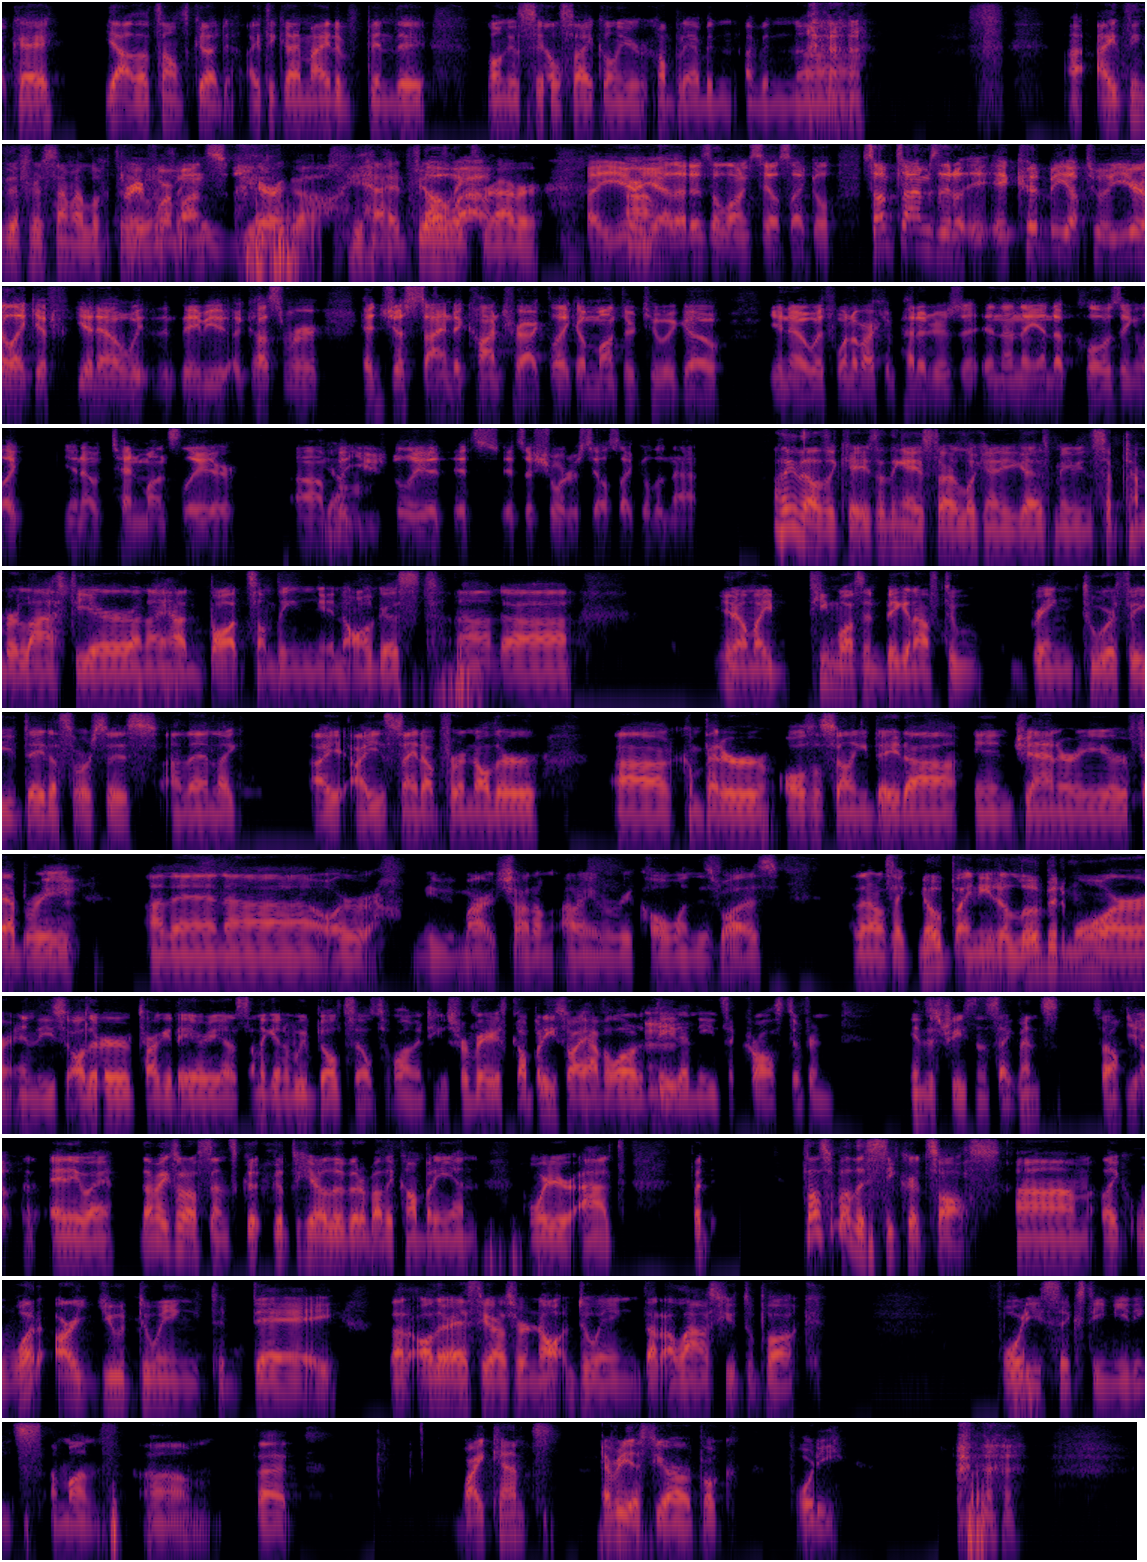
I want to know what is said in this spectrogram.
Okay. Yeah, that sounds good. I think I might have been the longest sales cycle in your company. I've been I've been uh, I think the first time I looked at three it or four like months. a year ago. yeah, it feels oh, like wow. forever. A year, um, yeah, that is a long sales cycle. Sometimes it it could be up to a year. Like if you know maybe a customer had just signed a contract like a month or two ago, you know, with one of our competitors, and then they end up closing like you know ten months later. Um, yeah. But usually it, it's it's a shorter sales cycle than that. I think that was the case. I think I started looking at you guys maybe in September last year, and I had bought something in August, and uh, you know my team wasn't big enough to bring two or three data sources and then like i i signed up for another uh, competitor also selling data in january or february mm-hmm. and then uh, or maybe march i don't i don't even recall when this was and then i was like nope i need a little bit more in these other target areas and again we build sales development teams for various companies so i have a lot of mm-hmm. data needs across different industries and segments. So yep. anyway, that makes a lot of sense. Good, good to hear a little bit about the company and where you're at. But tell us about the secret sauce. Um, like, what are you doing today that other SDRs are not doing that allows you to book 40, 60 meetings a month? Um, that why can't every SDR book 40?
